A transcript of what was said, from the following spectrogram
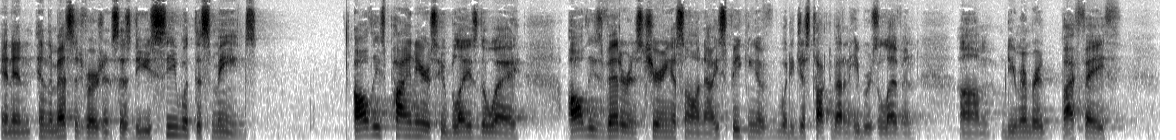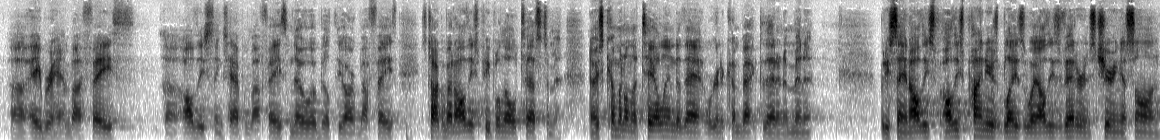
And in, in the message version, it says, Do you see what this means? All these pioneers who blazed the way, all these veterans cheering us on. Now, he's speaking of what he just talked about in Hebrews 11. Um, do you remember by faith, uh, Abraham, by faith, uh, all these things happened by faith. Noah built the ark by faith. He's talking about all these people in the Old Testament. Now, he's coming on the tail end of that. We're going to come back to that in a minute. But he's saying all these, all these pioneers blaze away, all these veterans cheering us on.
